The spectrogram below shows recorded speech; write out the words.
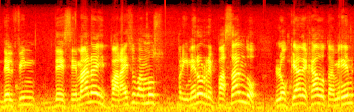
del fin de semana y para eso vamos primero repasando lo que ha dejado también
